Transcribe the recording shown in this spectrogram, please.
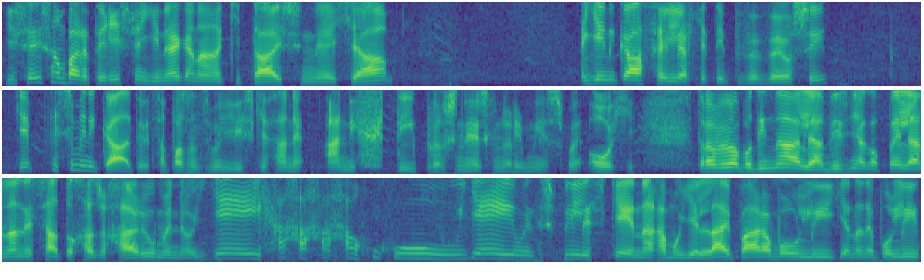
Είσαι ίσα αν παρατηρήσεις μια γυναίκα να κοιτάει συνέχεια, γενικά θέλει αρκετή επιβεβαίωση και δεν σημαίνει κάτι ότι θα πας να της μιλήσεις και θα είναι ανοιχτή προς νέες γνωριμίες. Όχι. Τώρα, βέβαια, από την άλλη, αν δεις μια κοπέλα να είναι σαν το χαζοχαρούμενο, γέι, χαχαχαχουχου, γέι, με τις φίλες και να χαμογελάει πάρα πολύ και να είναι πολύ.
